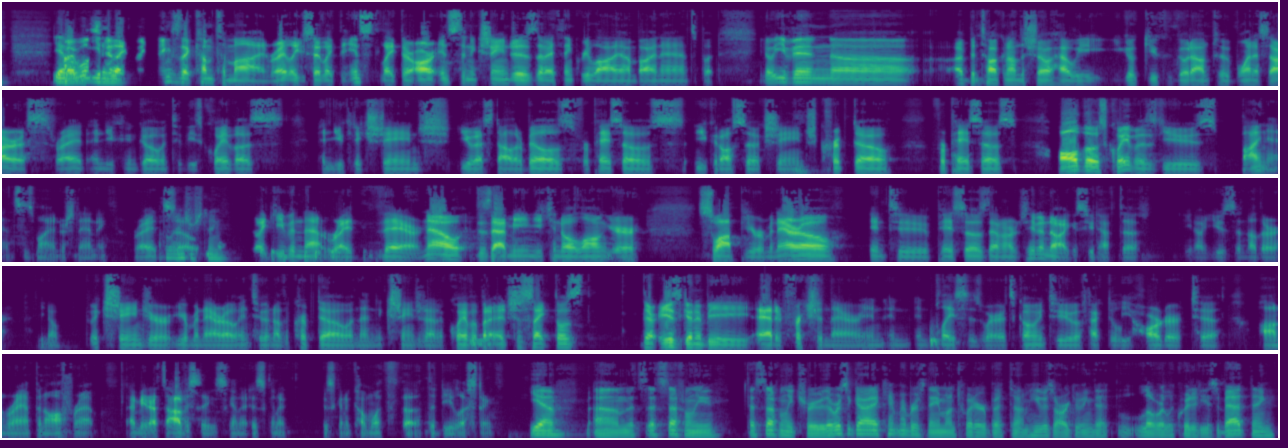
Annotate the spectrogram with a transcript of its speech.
yeah. But I will you say, know, like, like things that come to mind, right? Like you said, like the inst, like there are instant exchanges that I think rely on Binance, but you know, even uh, I've been talking on the show how we you go you can go down to Buenos Aires, right, and you can go into these cuevas and you could exchange U.S. dollar bills for pesos. You could also exchange crypto for pesos. All those cuevas use Binance, is my understanding, right? oh, interesting. like even that right there. Now, does that mean you can no longer swap your Monero into pesos down in Argentina? No, I guess you'd have to, you know, use another, you know, exchange your, your Monero into another crypto and then exchange it at a Cueva. But it's just like those, there is going to be added friction there in, in, in places where it's going to effectively be harder to on ramp and off ramp. I mean, that's obviously is to, is to, is to come with the, the delisting. Yeah, um, that's that's definitely that's definitely true. There was a guy I can't remember his name on Twitter, but um, he was arguing that lower liquidity is a bad thing,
